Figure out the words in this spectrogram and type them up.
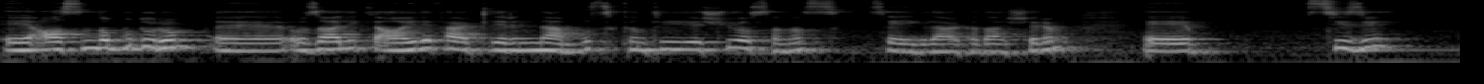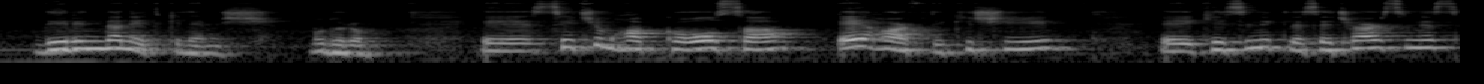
e, aslında bu durum e, özellikle aile fertlerinden bu sıkıntıyı yaşıyorsanız sevgili arkadaşlarım e, sizi derinden etkilemiş bu durum. E, seçim hakkı olsa E harfli kişiyi e, kesinlikle seçersiniz.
